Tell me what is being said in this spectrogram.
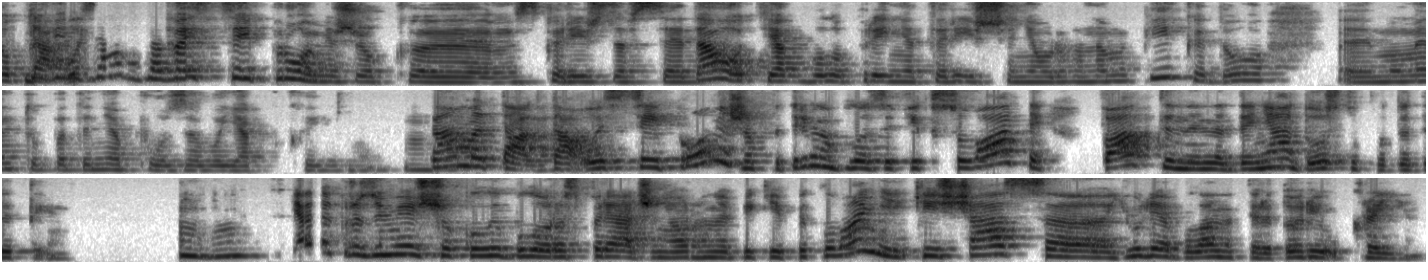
Тобто Да, він ось- взяв за весь цей проміжок, е, скоріш за все, да? от як було прийнято рішення органом опіки до е, моменту подання позову, як. Мгм. Саме так, да, ось цей проміжок потрібно було зафіксувати факти ненадання доступу до дитини. Мгм. Я так розумію, що коли було розпорядження органу опіки і піклування, якийсь час е, Юлія була на території України.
